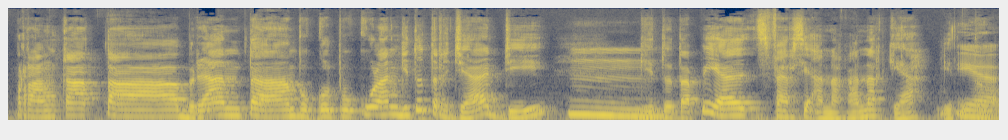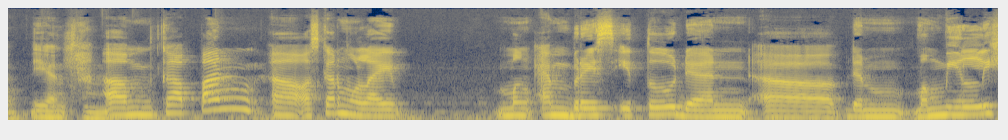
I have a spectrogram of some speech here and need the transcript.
perang kata, berantem, pukul-pukulan gitu terjadi. Hmm. gitu tapi ya versi anak-anak ya gitu Iya, iya. Mm-mm. Um, kapan uh, Oscar mulai mengembrace itu dan uh, dan memilih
